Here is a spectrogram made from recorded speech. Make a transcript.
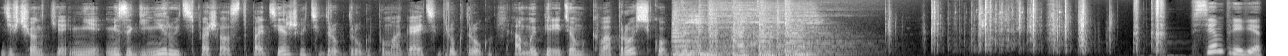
девчонки, не мизогинируйте, пожалуйста, поддерживайте друг друга, помогайте друг другу. А мы перейдем к вопросику. Всем привет!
